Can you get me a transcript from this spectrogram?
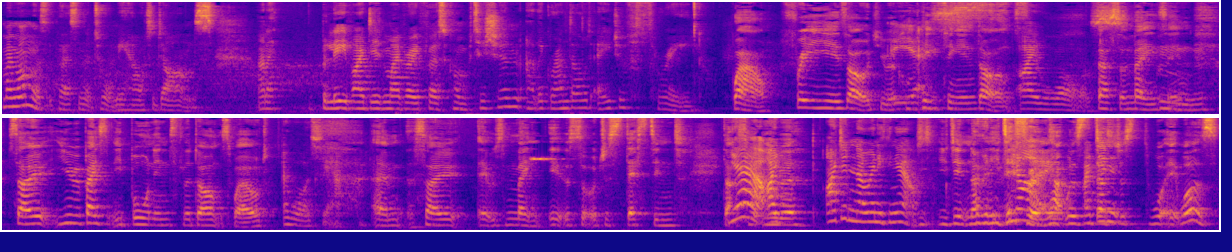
my mum was the person that taught me how to dance, and I believe I did my very first competition at the grand old age of three. Wow, three years old, you were competing Yes, in dance. I was. That's amazing. Mm, So you were basically born into the dance world. I was, yeah. Um, so it was main, it was sort of just destined. That's Yeah, what you were. I didn't know anything else. You didn't know any different. No, that was I that's didn't- just what it was.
